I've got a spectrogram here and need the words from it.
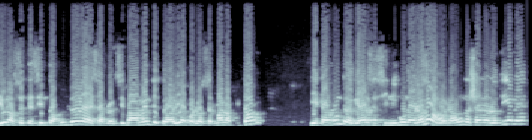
de unos 700 mil dólares aproximadamente todavía por los hermanos Pitón. Y está a punto de quedarse sin ninguno de los dos. Bueno, uno ya no lo tiene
